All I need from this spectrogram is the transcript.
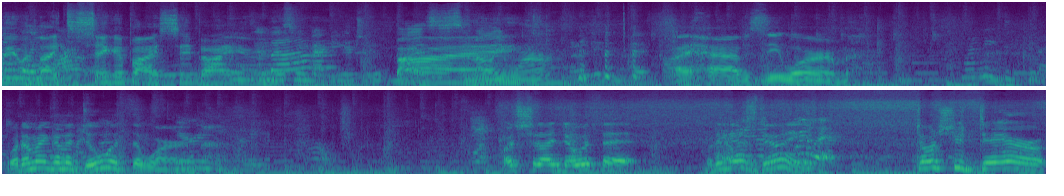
we would like to say goodbye. Say bye, Aaron. This one back here too. Bye. Smelly worm. I have the worm. What am I gonna do with the worm? What should I do with it? What are you guys doing? Don't you dare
